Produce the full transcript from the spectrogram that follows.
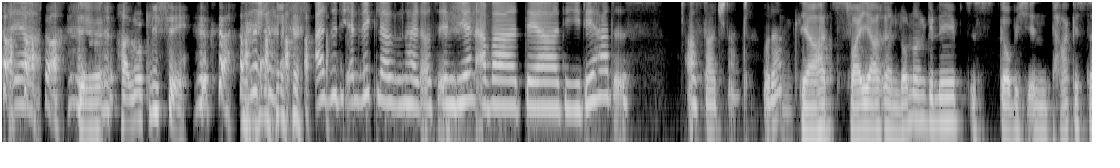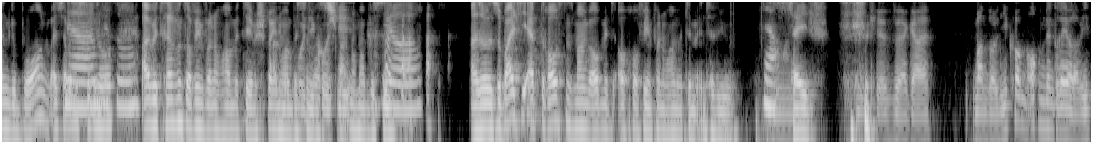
Ja. Der- Hallo Klischee. Also die Entwickler sind halt aus Indien, aber der die Idee hat, ist aus Deutschland, oder? ja, hat zwei Jahre in London gelebt, ist, glaube ich, in Pakistan geboren, weiß aber nicht so genau. so. Aber wir treffen uns auf jeden Fall nochmal mit dem, sprechen Also noch ein bisschen was, schnacken noch mal ein bisschen. Ja, Also, sobald die App draußen ist, machen wir auch, mit, auch auf jeden Fall nochmal mit dem Interview. ja. Safe. Okay, sehr geil. Wann soll die kommen? Auch um den Dreh, oder wie?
